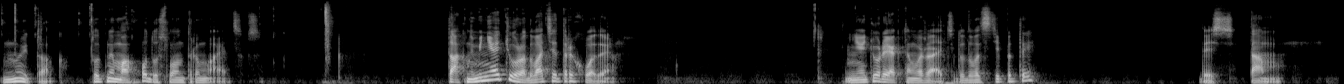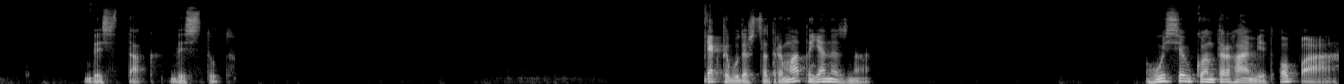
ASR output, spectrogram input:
Ну і так. Тут нема ходу, слон тримається все. Так, ну мініатюра 23 ходи. Мініатюра як там вважається? До 25? Десь там. Десь так, десь тут. Як ти будеш це тримати, я не знаю. Гусів контргамбіт. Опа,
